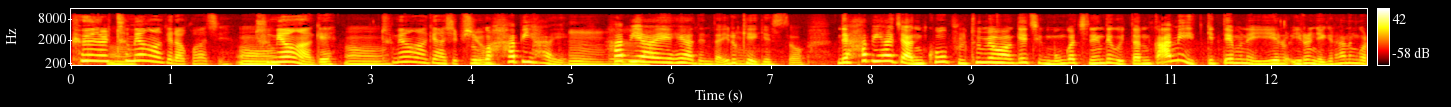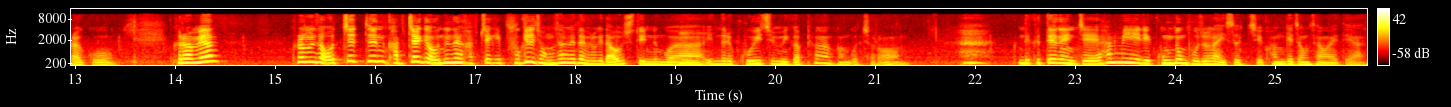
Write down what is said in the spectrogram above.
표현을 어. 투명하게라고 하지. 어. 투명하게. 어. 투명하게 하십시오. 그리고 합의하에. 음. 합의하에 해야 된다 이렇게 음. 얘기했어. 근데 합의하지 않고 불투명하게 지금 뭔가 진행되고 있다는 감이 있기 때문에 이, 이런 얘기를 하는 거라고. 그러면 그러면서 어쨌든 갑자기 어느 날 갑자기 북일 정상회담 이렇게 나올 수도 있는 거야. 음. 옛날에 고이즈미가 평양 간 것처럼. 근데 그때는 이제 한미일이 공동 보조나 있었지 관계 정상화에 대한.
